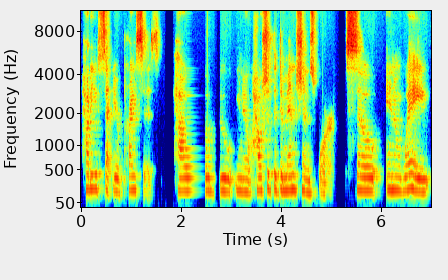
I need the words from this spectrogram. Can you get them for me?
How do you set your prices? How do you know, how should the dimensions work? So in a way,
